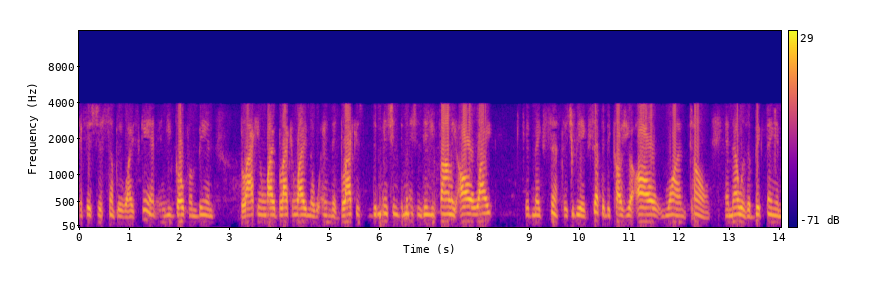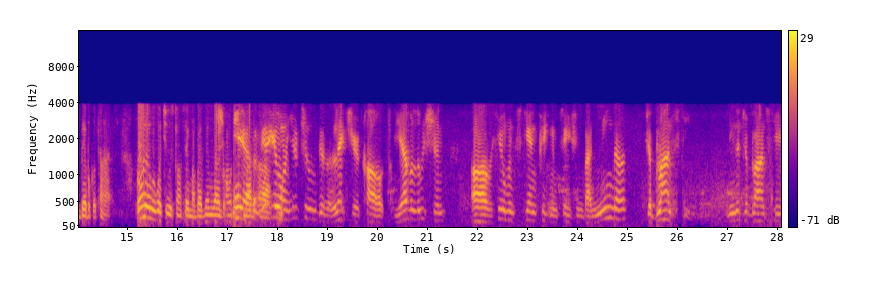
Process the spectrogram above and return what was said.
If it's just simply white skin and you go from being black and white, black and white, and the, and the black is diminishing, diminishing, then you're finally all white, it makes sense that you be accepted because you're all one tone. And that was a big thing in biblical times. Go ahead with what you was going to say, my brother. Then we're going to go on to Yeah, another. the uh, video on YouTube there's a lecture called The Evolution of Human Skin Pigmentation by Nina Jablonski. Nina Jablonski,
